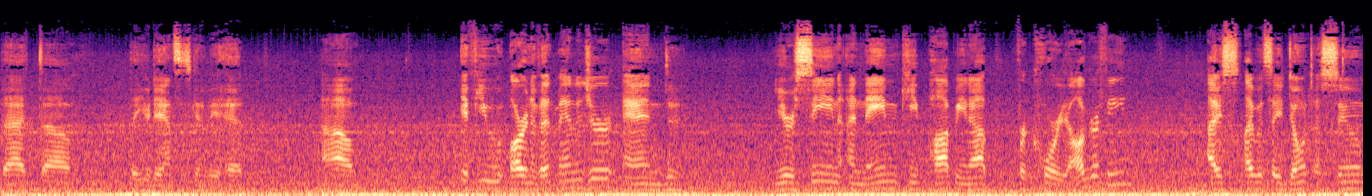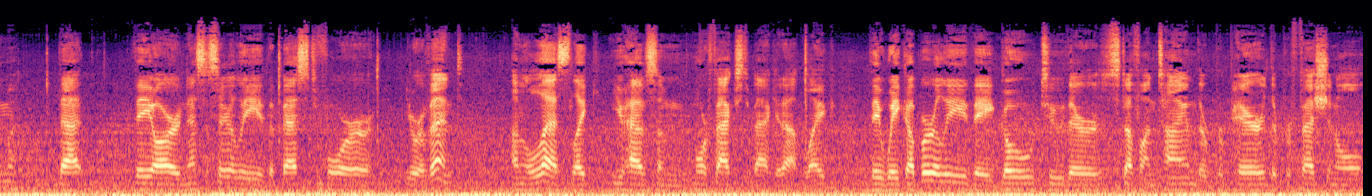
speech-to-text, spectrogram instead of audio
that um, that your dance is going to be a hit. Um, if you are an event manager and you're seeing a name keep popping up for choreography, I would say don't assume that they are necessarily the best for your event unless like you have some more facts to back it up. Like they wake up early they go to their stuff on time they're prepared they're professional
